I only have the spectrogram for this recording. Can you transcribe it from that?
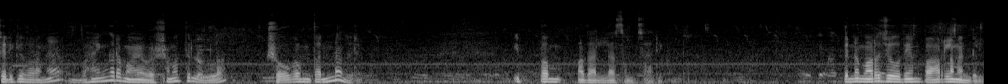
ശരിക്കും പറഞ്ഞാൽ ഭയങ്കരമായ വിഷമത്തിലുള്ള ക്ഷോഭം തന്നെ വരും. ഇപ്പം അതല്ല സംസാരിക്കുന്നത്. പിന്നെ മറു ചോദ്യം പാർലമെന്റിൽ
